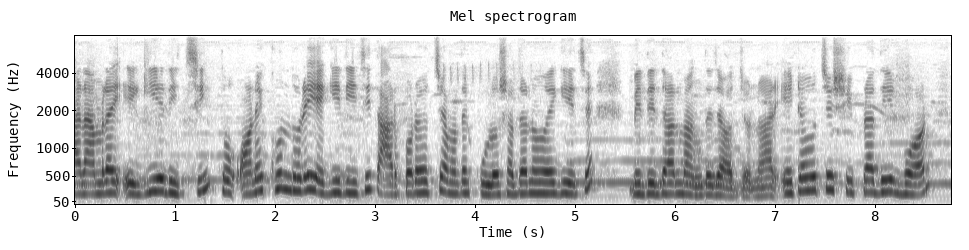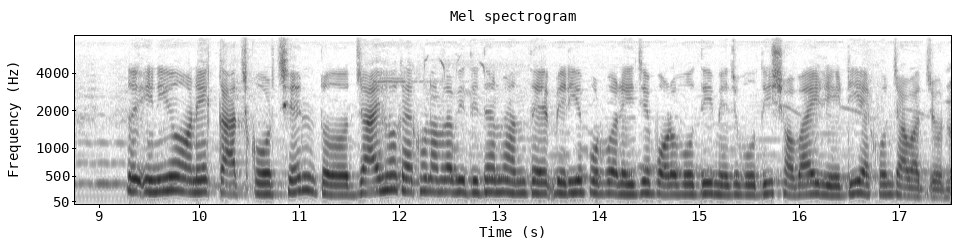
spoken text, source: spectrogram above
আর আমরা এগিয়ে দিচ্ছি। তো অনেকক্ষণ ধরেই এগিয়ে দিয়েছি, তারপরে হচ্ছে আমাদের কুলো সাজানো হয়ে গিয়েছে বিদ্যুৎ ধান ভাঙতে যাওয়ার জন্য। আর এটা হচ্ছে শিপ্রাদির বর তো ইনিও অনেক কাজ করছেন। তো যাই হোক, এখন আমরা বিদ্যুৎ আনতে বেরিয়ে পড়ব আর এই যে বড় বৌদি, মেজ বৌদি সবাই রেডি এখন যাওয়ার জন্য।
